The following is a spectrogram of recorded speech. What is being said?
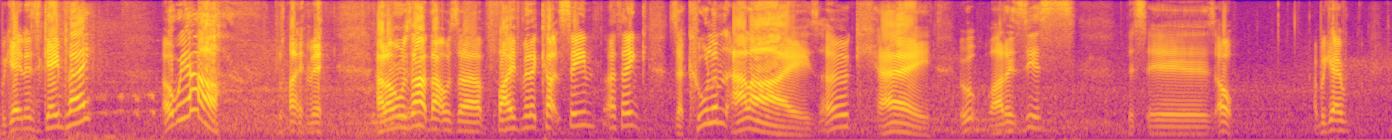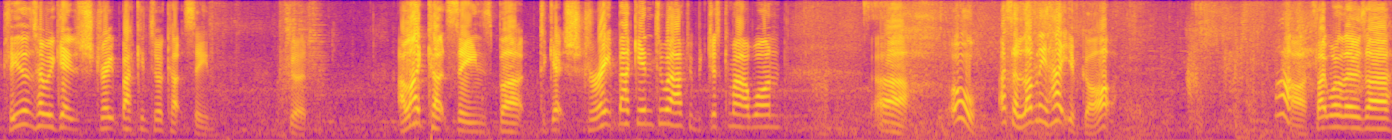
We getting into gameplay? Oh, we are! Blimey. How long was that? That was a five minute cutscene, I think. Zakuulan Allies. Okay. Oh, what is this? This is... Oh. Are we getting... Please don't tell me we get straight back into a cutscene. Good. I like cutscenes, but to get straight back into it after we just come out of one... Ah. Oh, that's a lovely hat you've got. Ah, it's like one of those uh,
